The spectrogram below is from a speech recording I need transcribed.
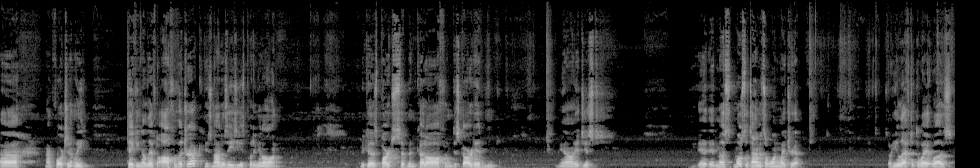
Uh, unfortunately, taking a lift off of a truck is not as easy as putting it on because parts have been cut off and discarded and you know it just it, it most most of the time it's a one-way trip. So he left it the way it was.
